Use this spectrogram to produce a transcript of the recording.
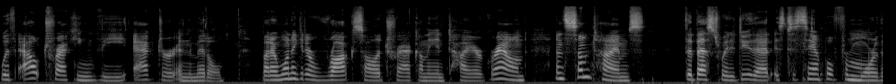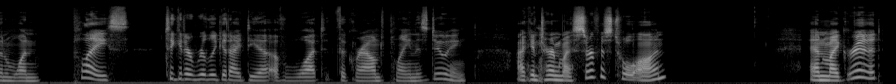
without tracking the actor in the middle, but I want to get a rock solid track on the entire ground, and sometimes the best way to do that is to sample from more than one place to get a really good idea of what the ground plane is doing. I can turn my surface tool on and my grid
